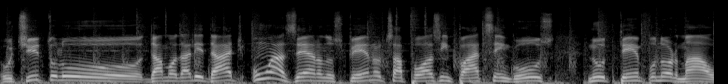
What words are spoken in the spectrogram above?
O título da modalidade 1 a 0 nos pênaltis após empate sem gols no tempo normal.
